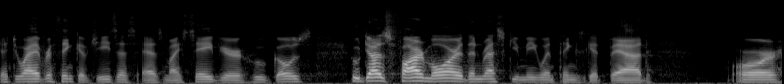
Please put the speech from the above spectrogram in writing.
Yet do I ever think of Jesus as my Savior who goes, who does far more than rescue me when things get bad or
